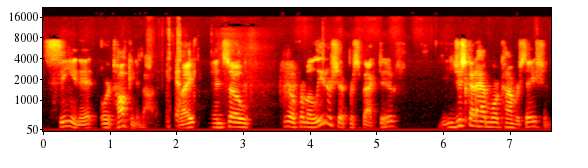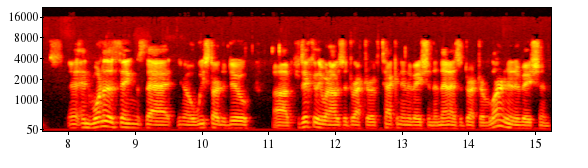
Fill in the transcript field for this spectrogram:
seeing it or talking about it, yeah. right? And so you know, from a leadership perspective, you just got to have more conversations. And one of the things that you know we started to do, uh, particularly when I was a director of tech and innovation, and then as a director of learning innovation,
